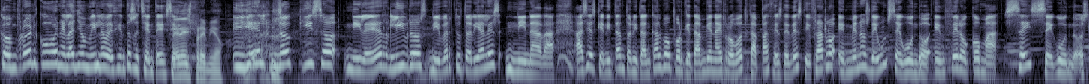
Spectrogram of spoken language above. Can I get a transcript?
Compró el cubo en el año 1986. Tenéis premio. Y él no quiso ni leer libros, ni ver tutoriales, ni nada. Así es que ni tanto ni tan calvo, porque también hay robots capaces de descifrarlo en menos de un segundo, en 0,6 segundos.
